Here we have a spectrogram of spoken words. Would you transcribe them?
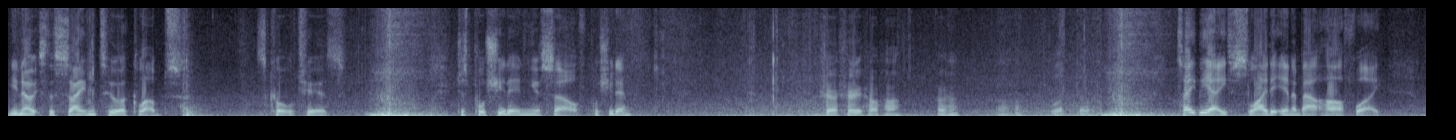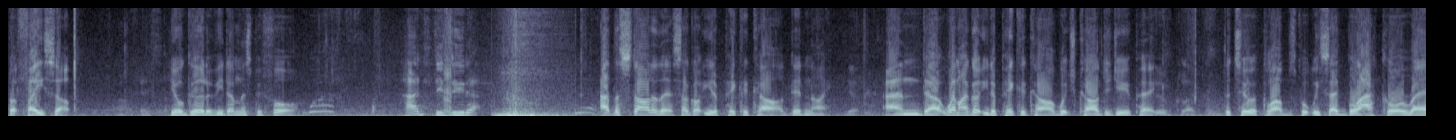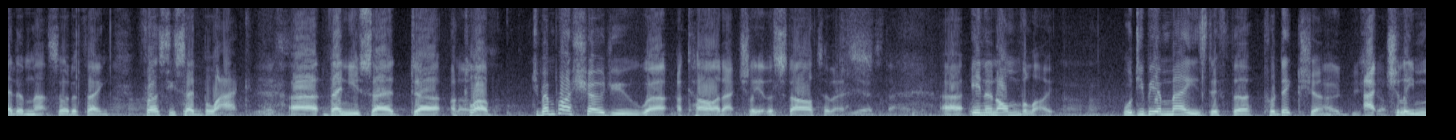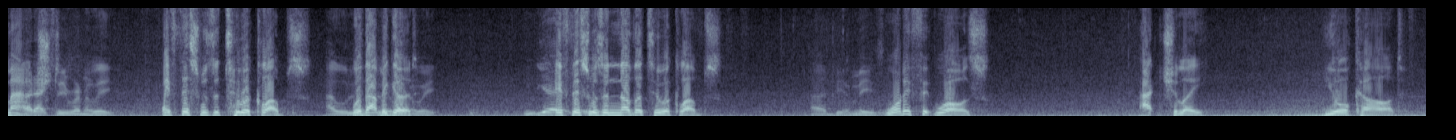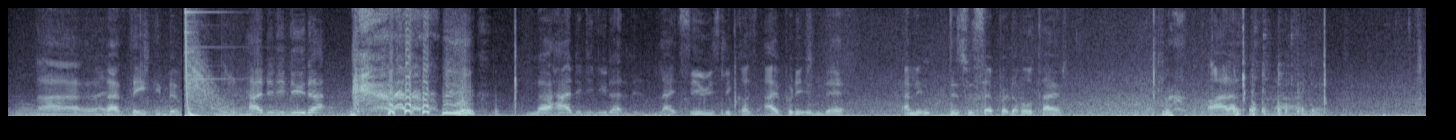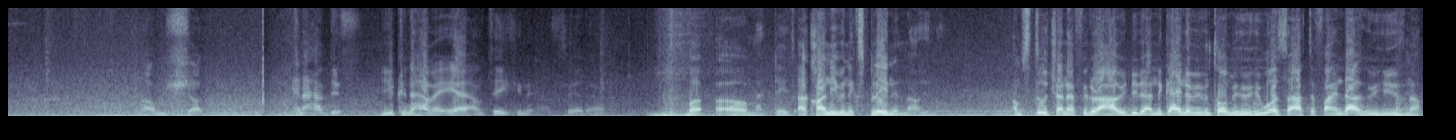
You know it's the same two of clubs. It's cool. Cheers. Just push it in yourself. Push it in. Sure, sure. Uh-huh. Uh-huh. Uh-huh. What the? Take the ace, slide it in about halfway, but face up. Oh, face up. You're good. Have you done this before? What? How did you do that? At the start of this, I got you to pick a card, didn't I? Yep. And uh, when I got you to pick a card, which card did you pick? Two of clubs. The two of clubs, but we said black or red and that sort of thing. Uh -huh. First you said black, yes. uh, then you said uh, a club. Do you remember I showed you uh, a card actually at the start of this? Yes. Uh, in an envelope. -huh. Would you be amazed if the prediction actually matched? I'd actually run away. If this was a two of clubs, would, would that be good? Yeah. If this was another two of clubs? I'd be amazed. What if it was actually your card? Nah, not taking them. How did you do that? nah, how did you do that? Like seriously, because I put it in there and it, this was separate the whole time. ah, that's nah, man. I'm shocked. Can I have this? You can have it, yeah. yeah I'm taking it. I swear that. But oh my days, I can't even explain it now, you know. I'm still trying to figure out how he did it and the guy never even told me who he was so I have to find out who he is now.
